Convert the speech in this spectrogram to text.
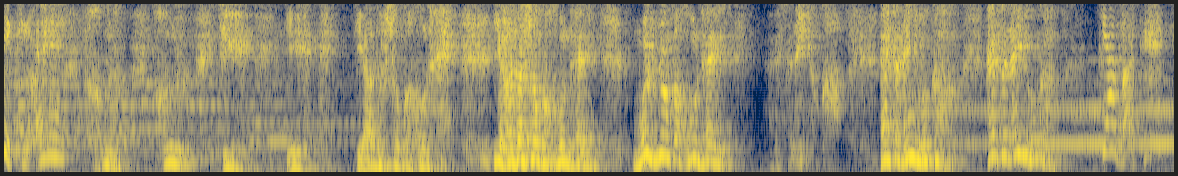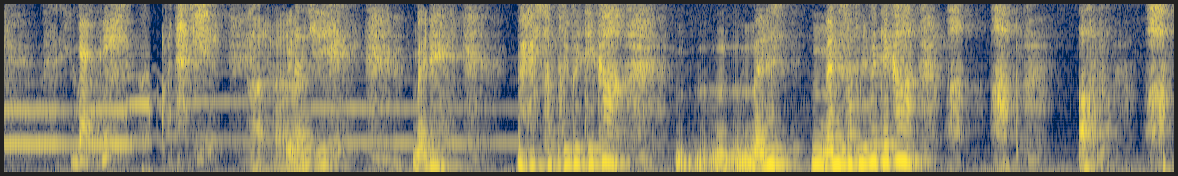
देख लिया है। खून खून ये ये ये आदर्शों का खून है। ये आदर्शों का खून है। मूल्यों का खून है। ऐसा नहीं होगा। ऐसा नहीं होगा। ऐसा नहीं होगा। क्या बात है? डर गए? पिताजी। पिताजी मैंने मैंने सपने में देखा। मैंने मैंने सपने में देखा। आप आप आप, आप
